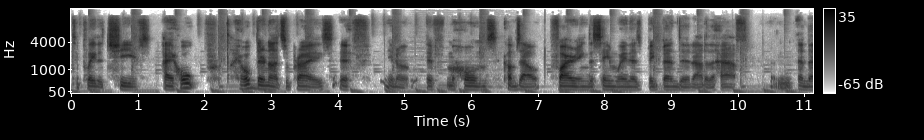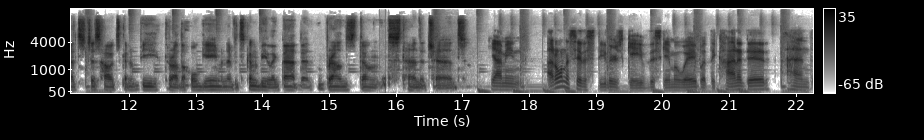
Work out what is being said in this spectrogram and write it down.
to play the Chiefs, I hope I hope they're not surprised if you know if Mahomes comes out firing the same way that Big Ben did out of the half And, and that's just how it's going to be throughout the whole game. And if it's going to be like that, then Browns don't stand a chance. Yeah, I mean, I don't want to say the Steelers gave this game away, but they kind of did. And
